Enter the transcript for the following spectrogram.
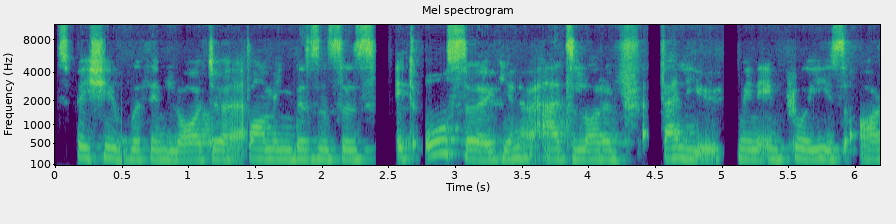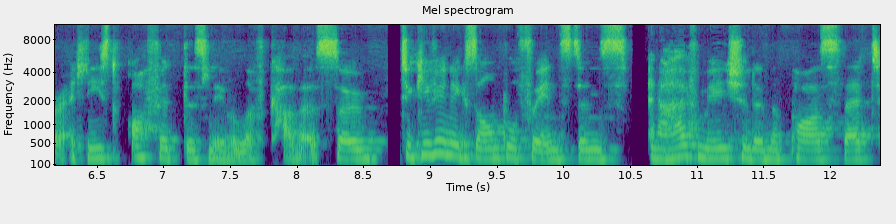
especially within larger farming businesses, it also, you know, adds a lot of value when employees are at least offered this level of cover. So to give you an example, for instance, and I have mentioned in the past that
